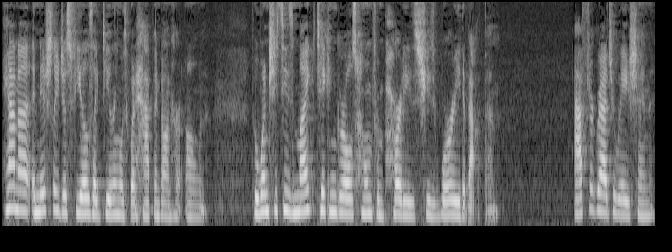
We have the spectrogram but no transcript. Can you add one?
Hannah initially just feels like dealing with what happened on her own. But when she sees Mike taking girls home from parties, she's worried about them. After graduation,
